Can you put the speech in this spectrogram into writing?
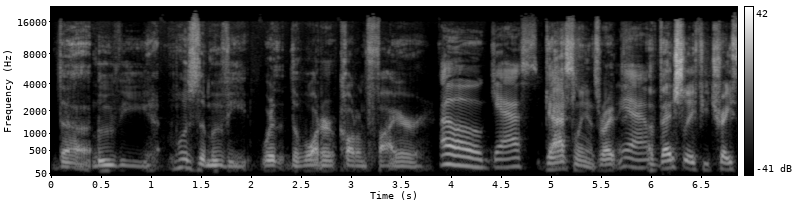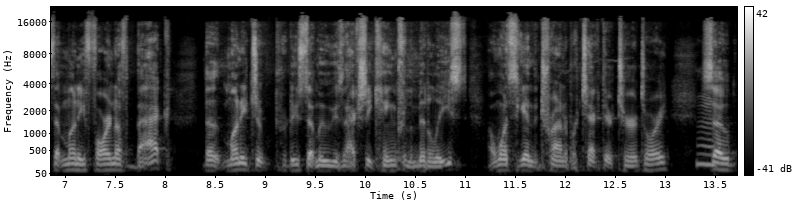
the movie, what was the movie where the water caught on fire? Oh, gas. Gaslands, right? Yeah. Eventually, if you trace that money far enough back, the money to produce that movie actually came from the Middle East. Uh, once again, they're trying to protect their territory. So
